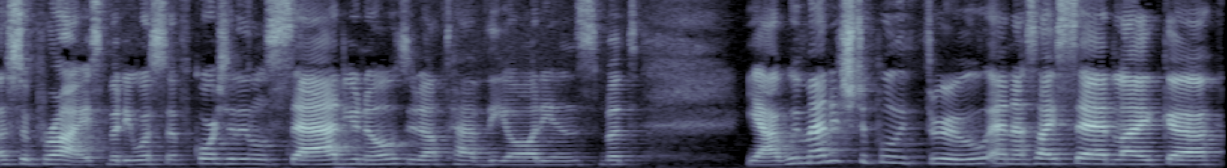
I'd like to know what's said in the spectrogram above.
a surprise, but it was, of course, a little sad, you know, to not have the audience. But yeah, we managed to pull it through. And as I said, like, uh,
